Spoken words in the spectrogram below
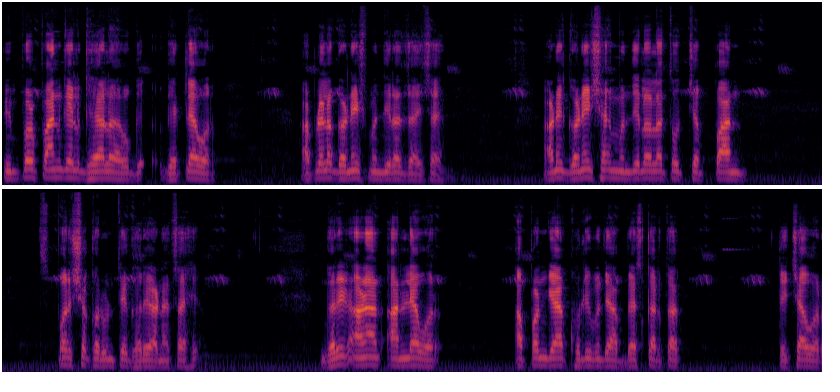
पिंपळ पान घ्यायला घ्यायला घे- घेतल्यावर आपल्याला गणेश मंदिरात जायचं आहे. आणि गणेश मंदिराला तो च पान स्पर्श करून ते घरी आणायचं आहे. घरी आणा आणल्यावर आपण ज्या खोलीमध्ये अभ्यास करतात त्याच्यावर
